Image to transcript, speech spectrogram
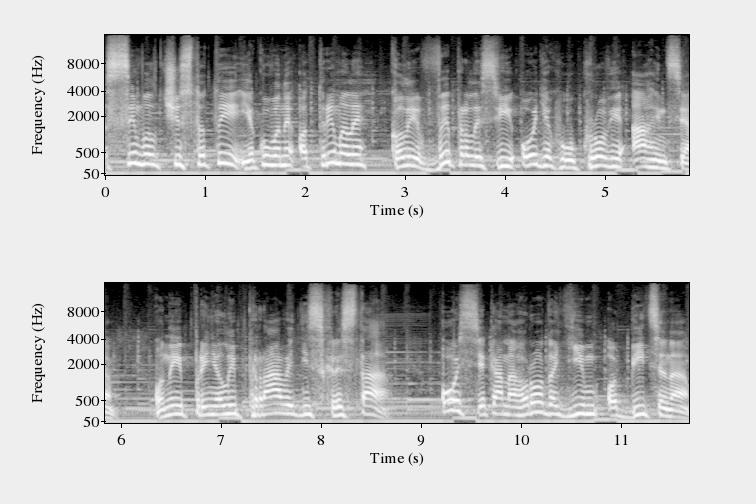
символ чистоти, яку вони отримали, коли випрали свій одяг у крові агнця. Вони прийняли праведність Христа. Ось яка нагорода їм обіцяна.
